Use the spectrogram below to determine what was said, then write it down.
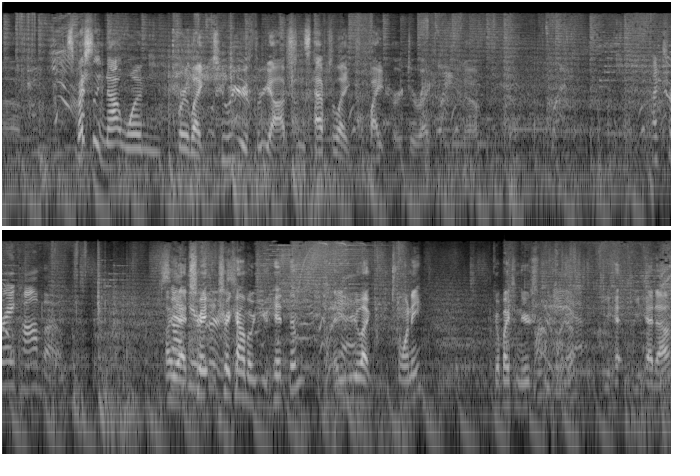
Um, especially not one where like two of your three options have to like fight her directly, you know? A Trey combo. Oh yeah, first. Combo, you hit them, and Yeah. you do like 20, go back to neutral, you know? Yeah. You, head, you head out.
